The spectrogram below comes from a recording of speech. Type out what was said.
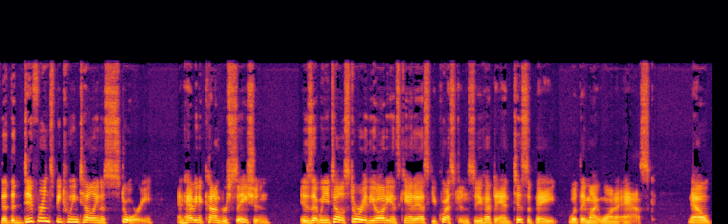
that the difference between telling a story and having a conversation is that when you tell a story, the audience can't ask you questions, so you have to anticipate what they might want to ask. Now,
